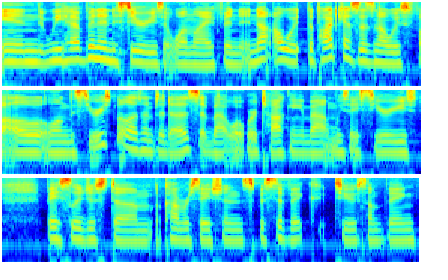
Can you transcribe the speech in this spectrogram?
and we have been in a series at One Life, and, and not always the podcast doesn't always follow along the series, but a lot of times it does about what we're talking about. And we say series, basically just um, a conversation specific to something,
